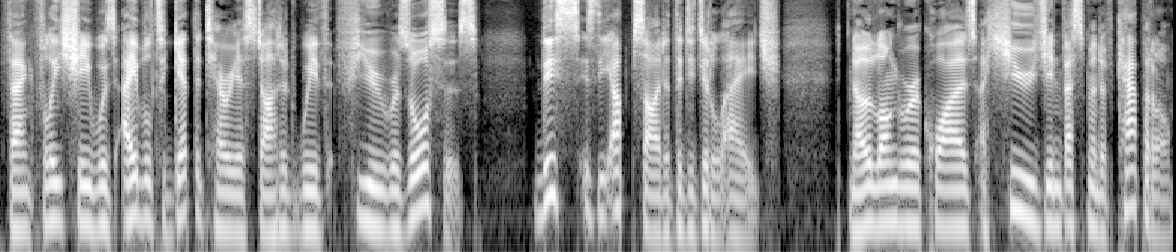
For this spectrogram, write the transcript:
Thankfully, she was able to get the terrier started with few resources. This is the upside of the digital age. No longer requires a huge investment of capital,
